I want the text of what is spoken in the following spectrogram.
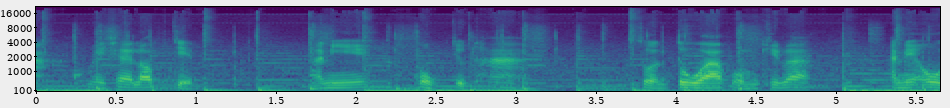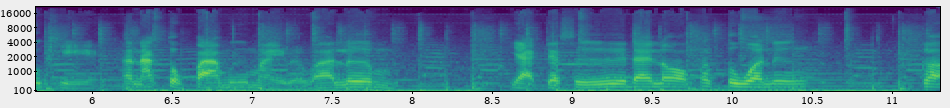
5 ไม่ใช่รอบ 7 อันนี้ 6.5 ส่วนตัวผมคิดว่า อันนี้โอเค ถ้านักตกปลามือใหม่แบบว่าเริ่ม อยากจะซื้อได้รอบสักตัวหนึ่งก็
